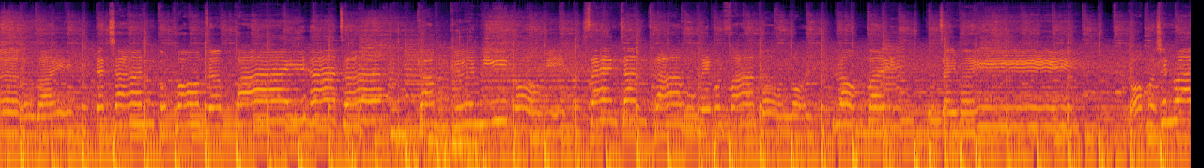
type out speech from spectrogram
ออะไร แต่ฉันก็พร้อมจะไปหาเธอค่ำคืนนี้ก็มีแสงจันทรามู่เมฆบนฟ้าก็ลอยล่องไปเข้าใจไหมก็เพราะฉันรัก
